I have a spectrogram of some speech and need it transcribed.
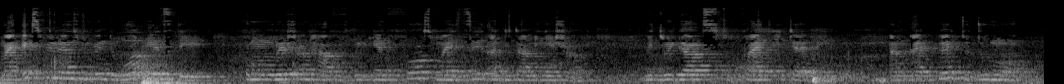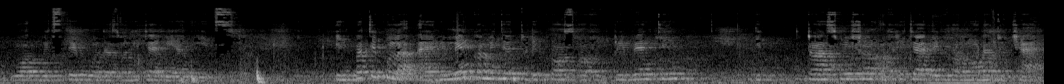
My experience during the World AIDS Day commemoration have reinforced my zeal and determination with regards to fight HIV, and I plan to do more work with stakeholders on HIV and AIDS. In particular, I remain committed to the cause of preventing the transmission of HIV from mother to child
